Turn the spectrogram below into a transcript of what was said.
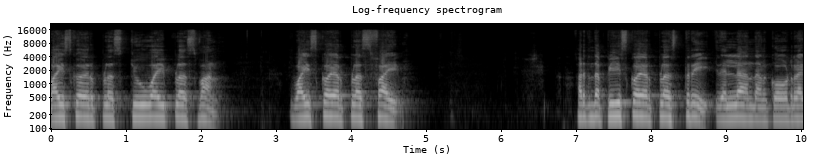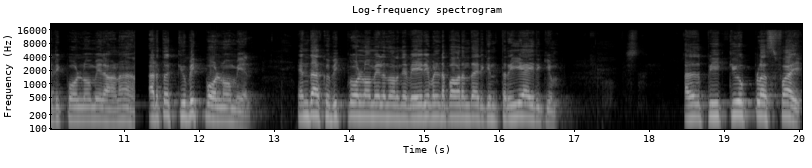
Y square plus two y plus one y square plus five അടുത്തെന്താ? പി സ്ക്വയർ പ്ലസ് ത്രീ ഇതെല്ലാം എന്താണ്? കോഡ്രാറ്റിക് പോളിനോമിയലാണ് അടുത്ത ക്യൂബിക് പോളിനോമിയൽ എന്താ ക്യൂബിക് പോളിനോമിയൽ എന്ന് പറഞ്ഞാൽ വേരിയബിളിന്റെ പവർ എന്തായിരിക്കും? ത്രീ ആയിരിക്കും. അതായത് p cube plus five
